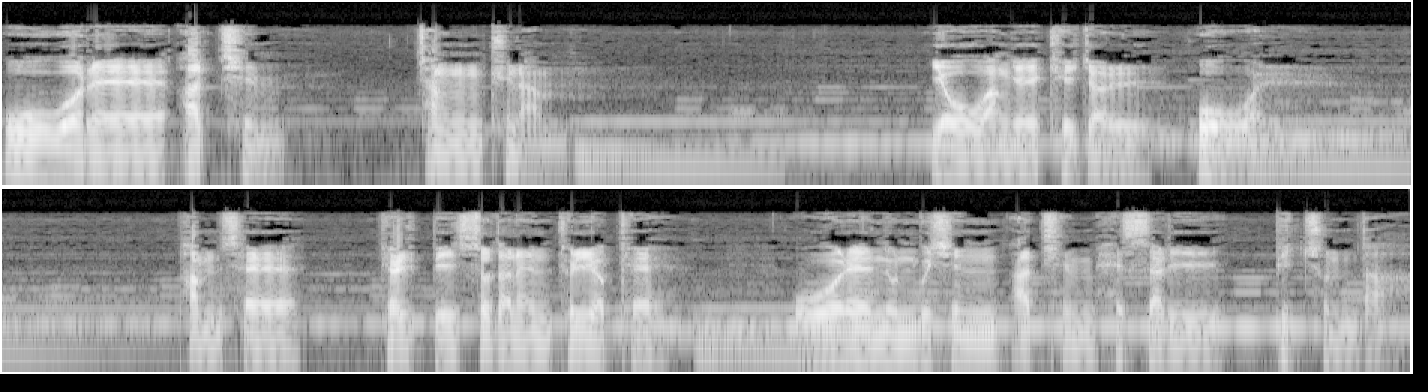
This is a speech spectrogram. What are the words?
5월의 아침 장귀남. 여왕의 계절 5월. 밤새 별빛 쏟아낸 들녘에 5월의 눈부신 아침 햇살이 비춘다.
